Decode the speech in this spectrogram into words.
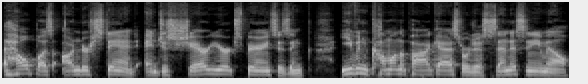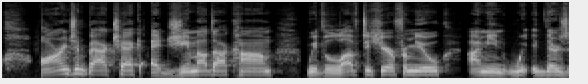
help us understand and just share your experiences and even come on the podcast or just send us an email, orange and backcheck at gmail.com. We'd love to hear from you. I mean, we, there's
